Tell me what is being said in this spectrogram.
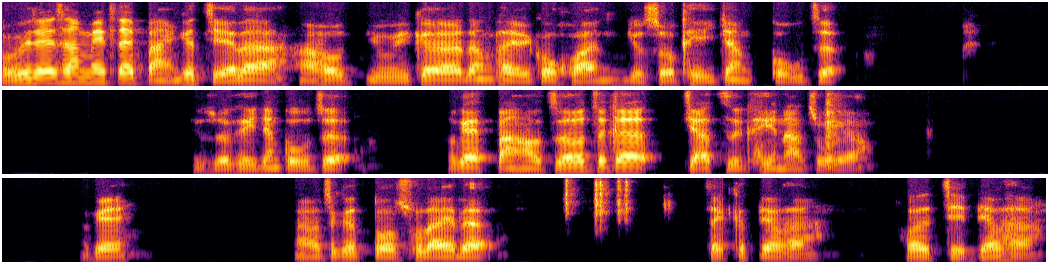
我会在上面再绑一个结了，然后有一个让它有一个环，有时候可以这样勾着，有时候可以这样勾着。OK，绑好之后，这个夹子可以拿走了。OK，然后这个多出来的再割掉它，或者剪掉它。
